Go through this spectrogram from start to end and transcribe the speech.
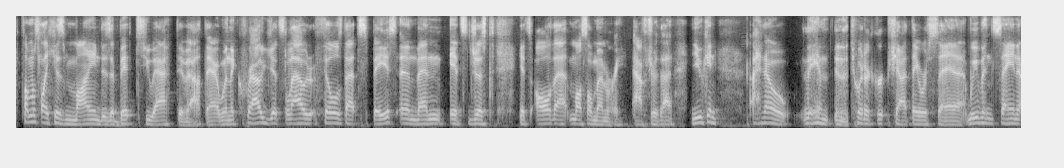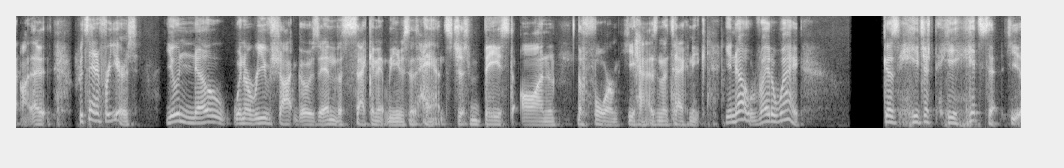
It's almost like his mind is a bit too active out there. When the crowd gets loud, it fills that space, and then it's just it's all that muscle memory after that. You can, I know they in the Twitter group chat they were saying it. We've been saying it. uh, We've been saying it for years. You know when a Reeves shot goes in the second it leaves his hands, just based on the form he has and the technique. You know right away because he just he hits it. He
